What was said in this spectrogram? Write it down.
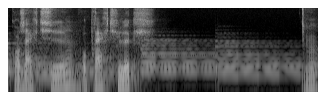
ik was echt eh, oprecht gelukkig. Ja.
